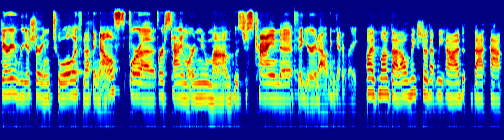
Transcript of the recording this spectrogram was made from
very reassuring tool, if nothing else, for a first time or new mom who's just trying to figure it out and get it right. Oh, I'd love that. I'll make sure that we add that app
